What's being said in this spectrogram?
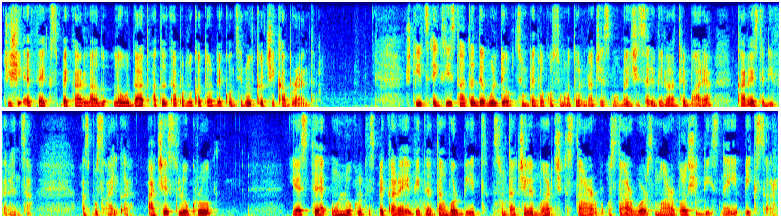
ci și FX, pe care l-a lăudat atât ca producător de conținut cât și ca brand. Știți, există atât de multe opțiuni pentru consumatori în acest moment și se revine la întrebarea care este diferența, a spus Iger. Acest lucru este un lucru despre care evident am vorbit, sunt acele mărci Star, Star Wars, Marvel și Disney, Pixar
